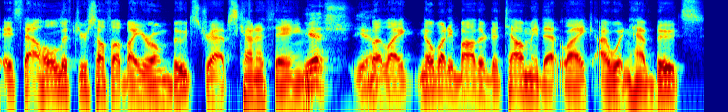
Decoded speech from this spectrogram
it's that whole lift yourself up by your own bootstraps kind of thing. yes yeah But like nobody bothered to tell me that like I wouldn't have boots.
